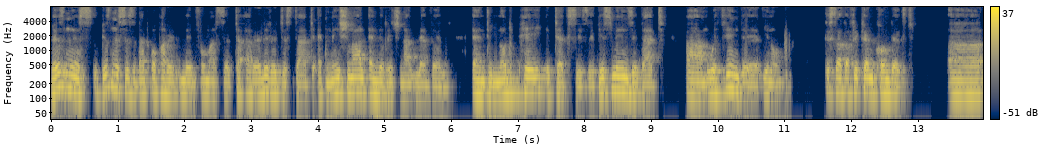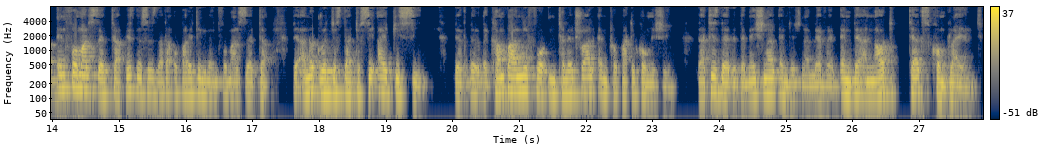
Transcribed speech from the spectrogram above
Business businesses that operate in the informal sector are really registered at national and regional level and do not pay taxes. This means that um, within the you know the South African context, uh, informal sector, businesses that are operating in the informal sector, they are not registered to CIPC, the, the, the Company for Intellectual and Property Commission. That is the, the national and regional level, and they are not tax compliant.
